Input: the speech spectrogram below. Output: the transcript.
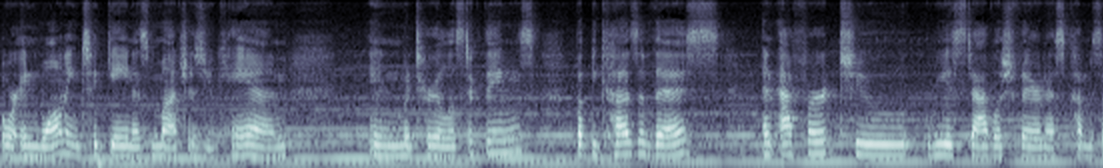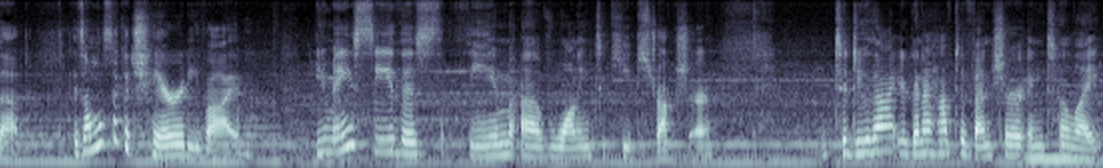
or in wanting to gain as much as you can in materialistic things. But because of this, an effort to reestablish fairness comes up. It's almost like a charity vibe. You may see this theme of wanting to keep structure. To do that, you're going to have to venture into like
